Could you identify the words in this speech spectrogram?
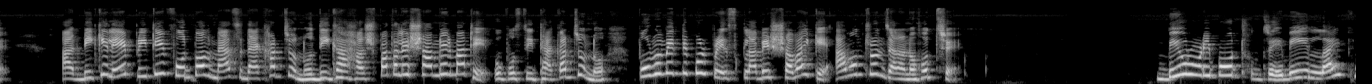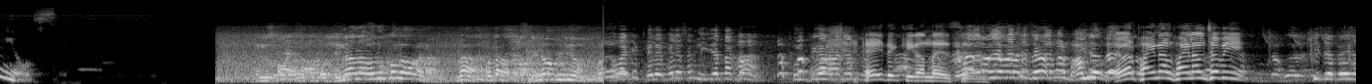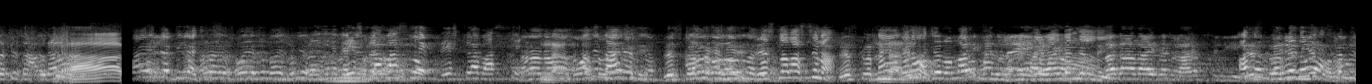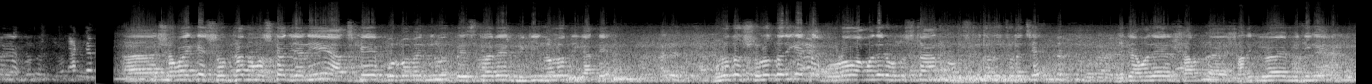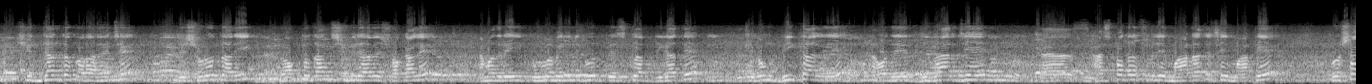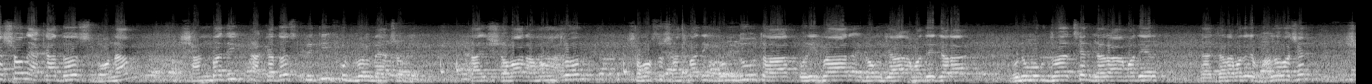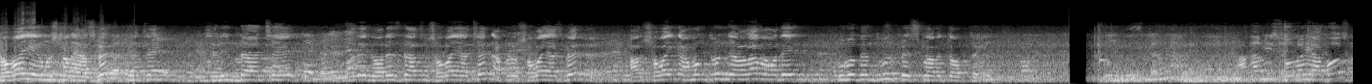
আর বিকেলে প্রীতি ফুটবল ম্যাচ দেখার জন্য দীঘা হাসপাতালের সামনের মাঠে উপস্থিত থাকার জন্য পূর্ব মেদিনীপুর প্রেস ক্লাবের সবাইকে আমন্ত্রণ জানানো হচ্ছে। Bureau report JB live news. না না অনুকূল হবে না। না ওটা নিয়ম নিয়ম। সবাইকে ঠেলে ফেলে সে নিজের এই তো কিরণ দা এসছে। এবার হয়ে ফাইনাল ফাইনাল ছবি। সবাইকে শ্রদ্ধা, নমস্কার জানিয়ে আজকে পূর্ব মেদিনীপুর প্রেস ক্লাবের মিটিং হলো দীঘাতে। মূলত ষোলো তারিখে একটা বড় আমাদের অনুষ্ঠান অনুষ্ঠিত হতে চলেছে, যেটা আমাদের বিভাগের মিটিংয়ে সিদ্ধান্ত করা হয়েছে যে ষোলো তারিখ রক্তদান শিবির হবে সকালে আমাদের এই পূর্ব মেদিনীপুর প্রেস ক্লাব দীঘাতে এবং বিকালে আমাদের দীঘার যে হাসপাতাল যে মাঠ আছে, সেই মাঠে প্রশাসন একাদশ বনাম, সাংবাদিক একাদশ, প্রীতি ফুটবল ম্যাচ হবে। তাই সবার আমন্ত্রণ, সমস্ত সাংবাদিক বন্ধু, তার পরিবার এবং যারা আমাদের যারা গুণমুগ্ধ আছেন, যারা আমাদের যারা আমাদের ভালোবাসেন, সবাই এই অনুষ্ঠানে আসবেন। আছে? সেলিমদা আছে, আমাদের নরেশদা আছেন, সবাই আছেন, আপনারা সবাই আসবেন। আর সবাইকে আমন্ত্রণ জানালাম আমাদের পূর্ব মেদিনীপুর প্রেস ক্লাবের তরফ থেকে। আগামী ষোলোই আগস্ট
